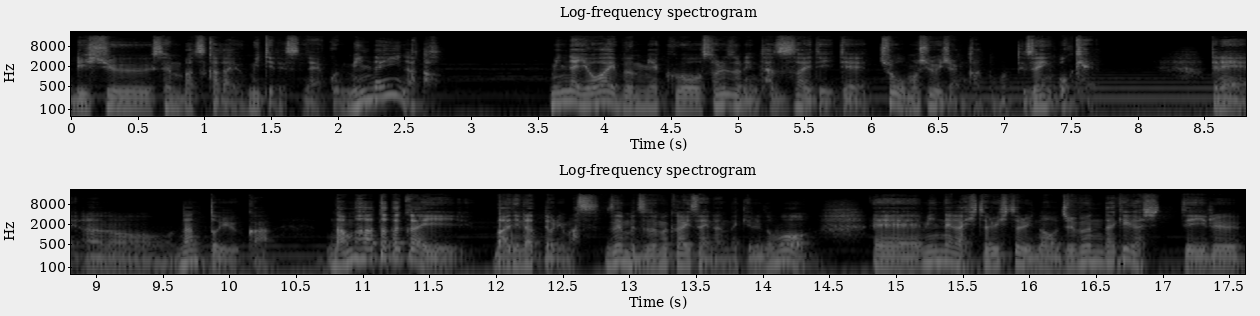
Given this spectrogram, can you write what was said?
履修選抜課題を見てですね、これみんないいなと。みんな弱い文脈をそれぞれに携えていて、超面白いじゃんかと思って全員 OK。でね、あの、なんというか、生温かい場になっております。全部ズーム開催なんだけれども、えー、みんなが一人一人の自分だけが知っている、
